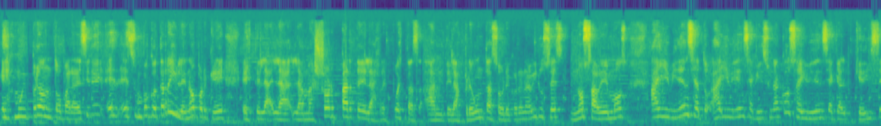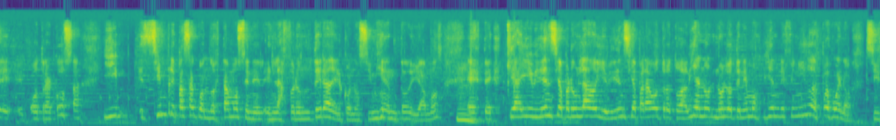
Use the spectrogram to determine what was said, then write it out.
es muy pronto para decir, es, un poco terrible, ¿no? Porque este, la, la mayor parte de las respuestas ante las preguntas sobre coronavirus es no sabemos, hay evidencia, hay evidencia que dice una cosa, hay evidencia que, que dice eh, otra cosa, y siempre pasa cuando estamos en, el, en la frontera del conocimiento, digamos, mm. este, que hay evidencia para un lado y evidencia para otro, todavía no, no lo tenemos bien definido, después, bueno, si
